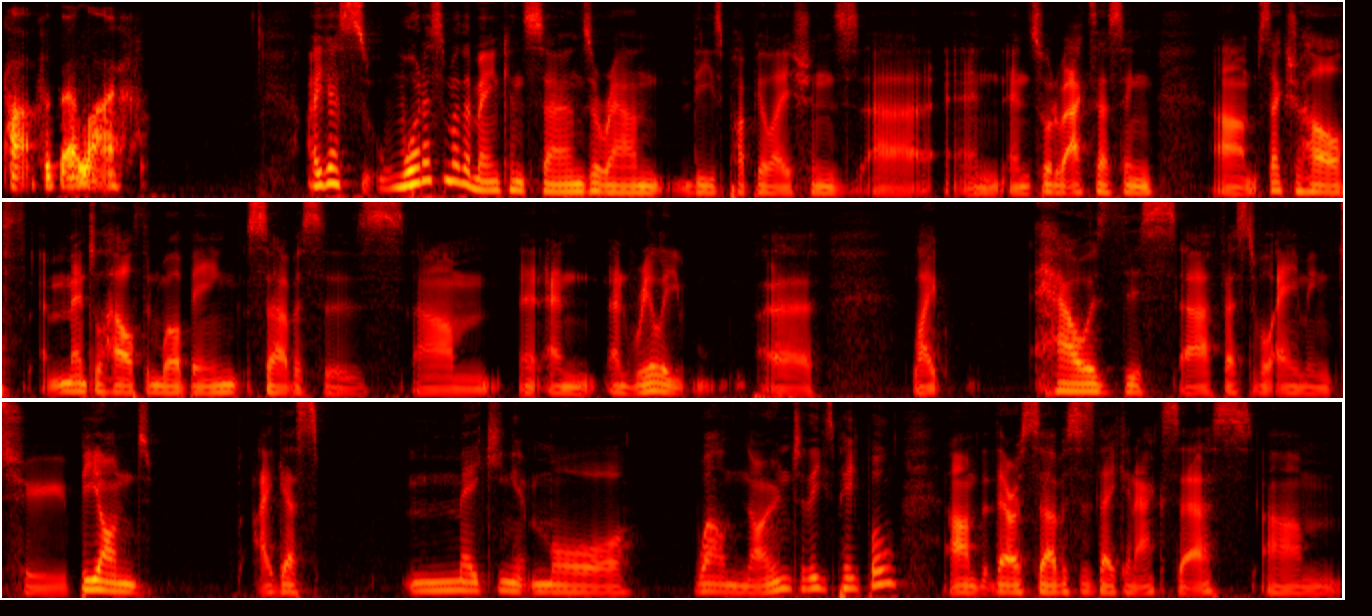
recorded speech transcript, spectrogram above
parts of their life. I guess what are some of the main concerns around these populations uh, and and sort of accessing um, sexual health, mental health, and well-being services, um, and, and, and really, uh, like, how is this uh, festival aiming to beyond, I guess, making it more well known to these people um, that there are services they can access? Um,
